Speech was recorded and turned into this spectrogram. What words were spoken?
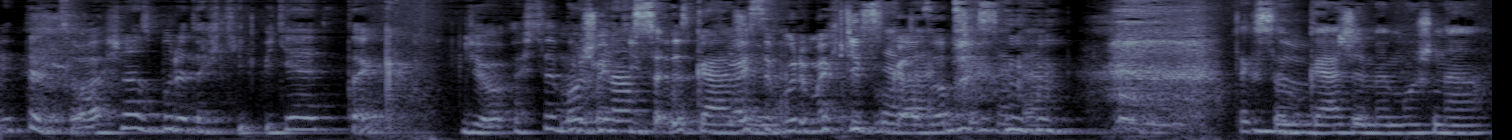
víte co, až nás budete chtít vidět, tak jo, až se budeme Možná chtít, se respektive, ukážeme. Až se budeme chtít Přesně ukázat. Tak, přesně tak. tak se ukážeme možná.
